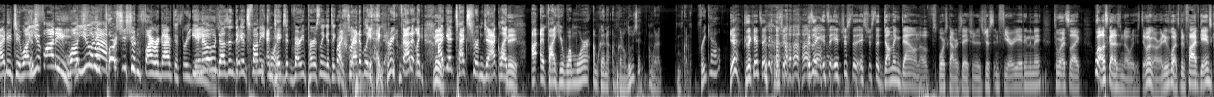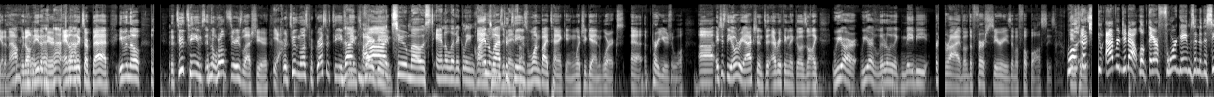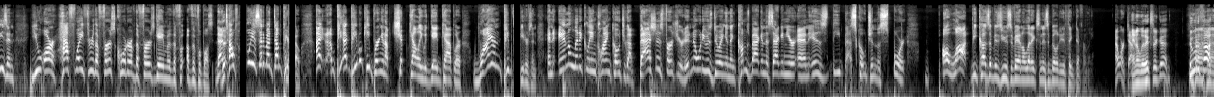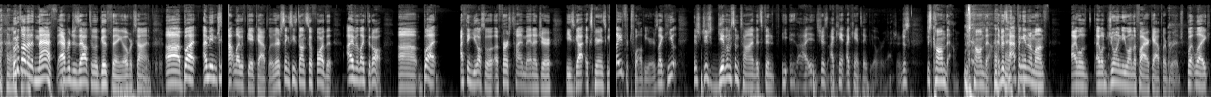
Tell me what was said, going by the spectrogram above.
something to talk about. I do too. While it's you funny. While It's you funny. laugh, of course you shouldn't fire a guy after three games. You know who doesn't think it's funny and takes it very personally and gets Right, Jack. incredibly angry about it? Like Me. I get texts from Jack like, I, if I hear one more, I'm gonna I'm gonna lose it. I'm gonna I'm gonna freak out. Yeah, because I can't take it. It's, just, it's like it's it's just the it's just the dumbing down of sports conversation is just infuriating to me. To where it's like, well, this guy doesn't know what he's doing already. What? It's been five games. Get him out. We don't need him here. Analytics are bad, even though the two teams in the World Series last year Yeah. were two of the most progressive teams The, in the entire game. the game. two most analytically inclined and the last two teams won by tanking, which again works uh, per usual. Uh, it's just the overreaction to everything that goes on. Like we are, we are literally like maybe first drive of the first series of a football season. Well, you average it out. Look, they are four games into the season. You are halfway through the first quarter of the first game of the fo- of the football season. That's how we said about Doug Pederson. I, uh, uh, people keep bringing up Chip Kelly with Gabe Kapler. Why aren't people Pederson, an analytically inclined coach who got bashed in his first year, didn't know what he was doing, and then comes back in the second year and is the best coach in the sport? A lot because of his use of analytics and his ability to think differently. That worked out. Analytics are good. Who would have thought? Who would have thought that math averages out to a good thing over time? Uh, but I mean, not like with Gabe Kapler. There's things he's done so far that I haven't liked at all. Uh, but I think he's also a first-time manager. He's got experience. He played for 12 years. Like he, just just give him some time. It's been, he, it's just I can't I can't take the overreaction. Just just calm down. Just calm down. If it's happening in a month, I will I will join you on the Fire Kapler bridge. But like.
